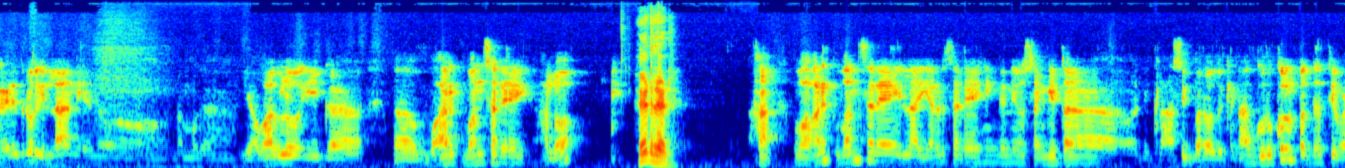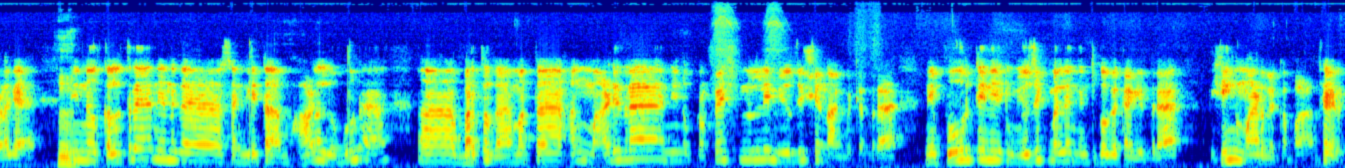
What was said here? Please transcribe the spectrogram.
ಹೇಳಿದ್ರು ಇಲ್ಲ ನೀನು ನಮಗ ಯಾವಾಗ್ಲೂ ಈಗ ವಾರಕ್ ಒಂದ್ಸರಿ ಹಲೋ? ಹೇಳ್ರಿ ಹೇಳ್ರಿ. ಹ ವಾರಕ್ ಒಂದ್ ಸರೆ ಇಲ್ಲ ಎರಡ್ ಸರಿ ಹಿಂಗ ನೀವು ಸಂಗೀತ ಕ್ಲಾಸ್ ಕ್ಲಾಸಿಗೆ ಬರೋದಕ್ಕಿಂತ ಗುರುಕುಲ್ ಪದ್ಧತಿ ಒಳಗೆ ನೀನು ಕಲ್ತ್ರೆ ನಿನಗ ಸಂಗೀತ ಬಹಳ ಲಘುನ ಬರ್ತದ. ಮತ್ತ ಹಂಗ್ ಮಾಡಿದ್ರ ನೀನು ಪ್ರೊಫೆಷನಲಿ ಮ್ಯೂಸಿಷಿಯನ್ ಆಗ್ಬೇಕಂದ್ರ, ನೀ ಪೂರ್ತಿ ನೀ ಮ್ಯೂಸಿಕ್ ಮೇಲೆ ನಿಂತ್ಕೋಬೇಕಾಗಿದ್ರ, ಹಿಂಗ್ ಮಾಡ್ಬೇಕಪ್ಪ ಅಂತ ಹೇಳಿ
